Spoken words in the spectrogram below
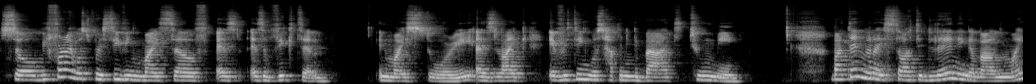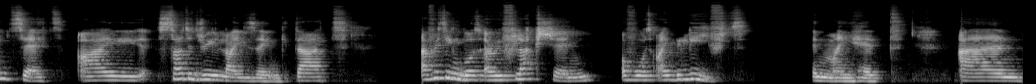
So before I was perceiving myself as, as a victim in my story, as like everything was happening bad to me. But then when I started learning about mindset, I started realizing that everything was a reflection of what I believed in my head. And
